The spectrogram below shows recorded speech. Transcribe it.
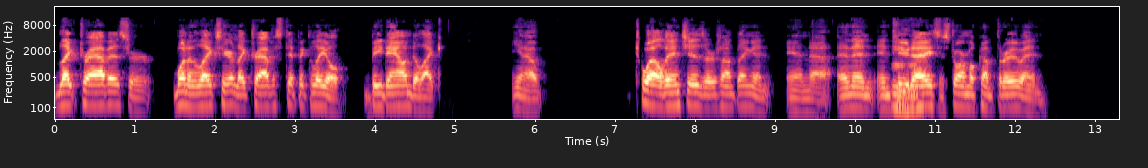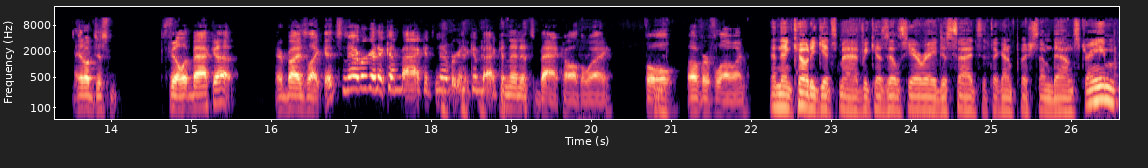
Lake Travis or one of the lakes here, Lake Travis typically will be down to like you know 12 inches or something and and uh and then in 2 Mhm. days the storm will come through and it'll just fill it back up. Everybody's like it's never going to come back, it's never going to come back and then it's back all the way full overflowing. And then Cody gets mad because LCRA decides that they're going to push some downstream,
